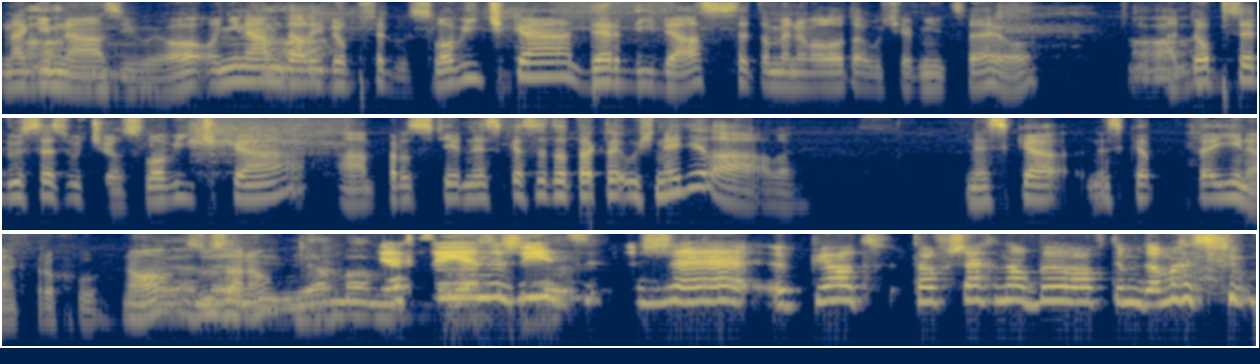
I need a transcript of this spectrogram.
na Aha. gymnáziu, jo. Oni nám Aha. dali dopředu slovíčka, Derdy Das se to jmenovalo ta učebnice, jo. Aha. A dopředu se učil slovíčka a prostě dneska se to takhle už nedělá, ale dneska, dneska to je jinak trochu. No, ja Zuzano? ja, mam... ja chcę jen říct, że Piotr, to všechno było w tym domaćim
